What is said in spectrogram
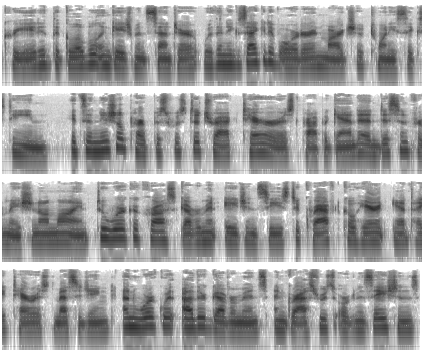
created the Global Engagement Center with an executive order in March of 2016. Its initial purpose was to track terrorist propaganda and disinformation online, to work across government agencies to craft coherent anti terrorist messaging, and work with other governments and grassroots organizations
